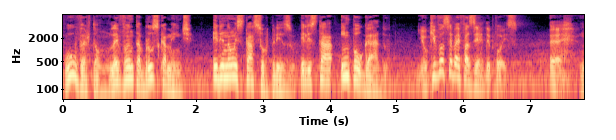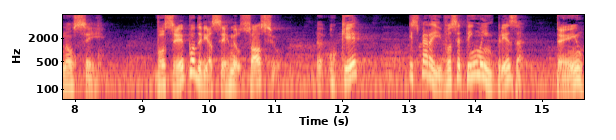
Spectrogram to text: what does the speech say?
Wolverton levanta bruscamente. Ele não está surpreso, ele está empolgado. E o que você vai fazer depois? É, não sei. Você poderia ser meu sócio? É, o quê? Espera aí, você tem uma empresa? Tenho.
